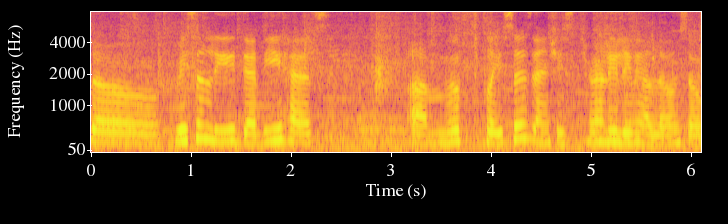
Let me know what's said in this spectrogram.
So recently Debbie has um, moved places and she's currently living alone. So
